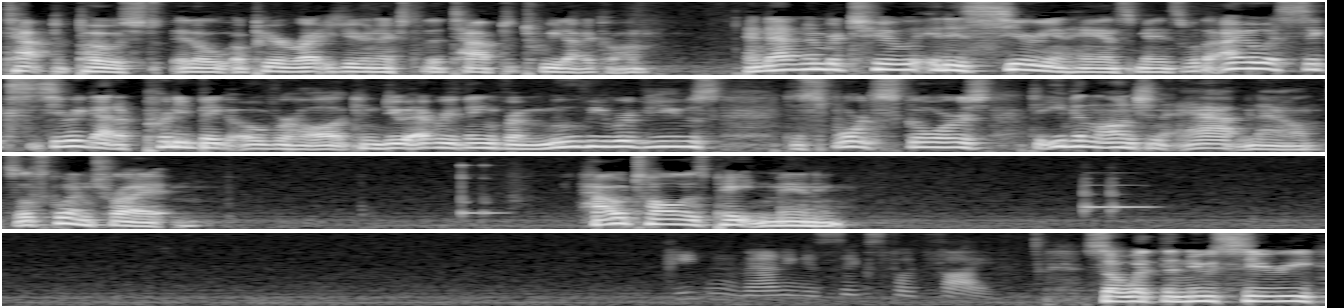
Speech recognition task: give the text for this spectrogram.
tap to post. It'll appear right here next to the tap to tweet icon. And at number two, it is Siri enhancements. With iOS 6, Siri got a pretty big overhaul. It can do everything from movie reviews to sports scores to even launch an app now. So let's go ahead and try it. How tall is Peyton Manning? Peyton Manning is six foot five. So with the new Siri,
